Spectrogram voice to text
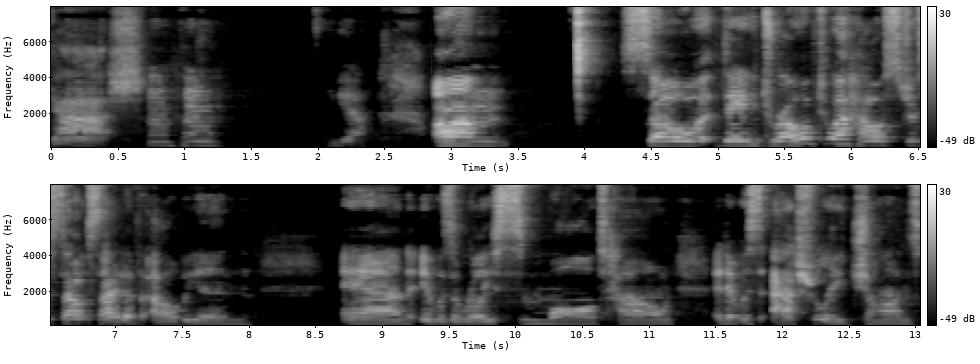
gosh. Mm-hmm. Yeah. Um so they drove to a house just outside of Albion and it was a really small town and it was actually John's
